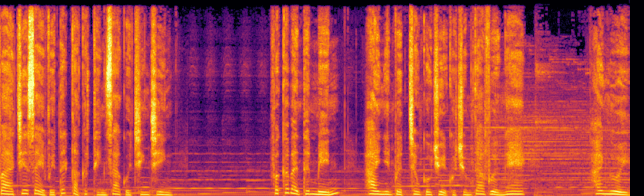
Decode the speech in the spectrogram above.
và chia sẻ với tất cả các thính giả của chương trình. Và các bạn thân mến, hai nhân vật trong câu chuyện của chúng ta vừa nghe. Hai người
